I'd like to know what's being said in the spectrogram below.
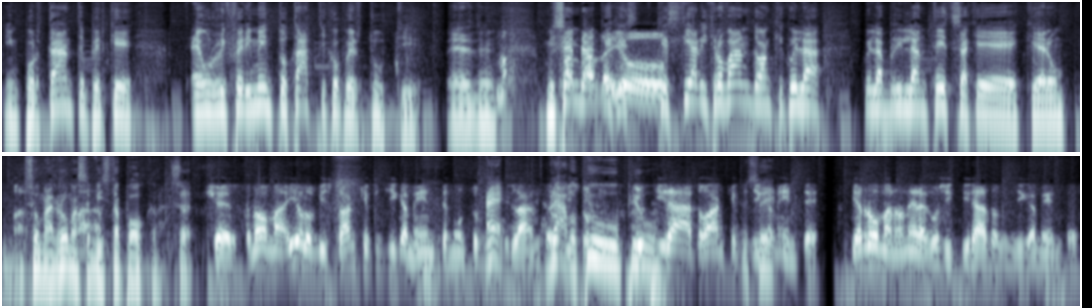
Importante perché è un riferimento tattico per tutti. Eh, Ma- mi sembra guarda, anche che- io- che, stia ritrovando anche quella, quella brillantezza che, che era un... Insomma, a Roma si è vista poco. Certo, no, ma io l'ho visto anche fisicamente molto più Eh, brillante, bravo, più- più, più- tirato anche Sì. fisicamente. E a Roma non era così tirato fisicamente.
